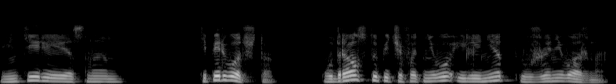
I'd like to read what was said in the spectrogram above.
Интересно. Теперь вот что. Удрал Ступичев от него или нет, уже не важно.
